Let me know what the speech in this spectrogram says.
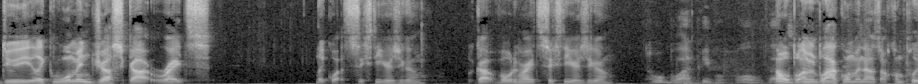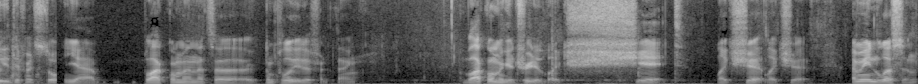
do like women just got rights like what, 60 years ago? Got voting rights 60 years ago? Oh, black people. Well, Oh, that's- I mean, black woman. That was a completely different story. Yeah, black woman. That's a completely different thing. Black women get treated like shit, like shit, like shit. I mean, listen,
